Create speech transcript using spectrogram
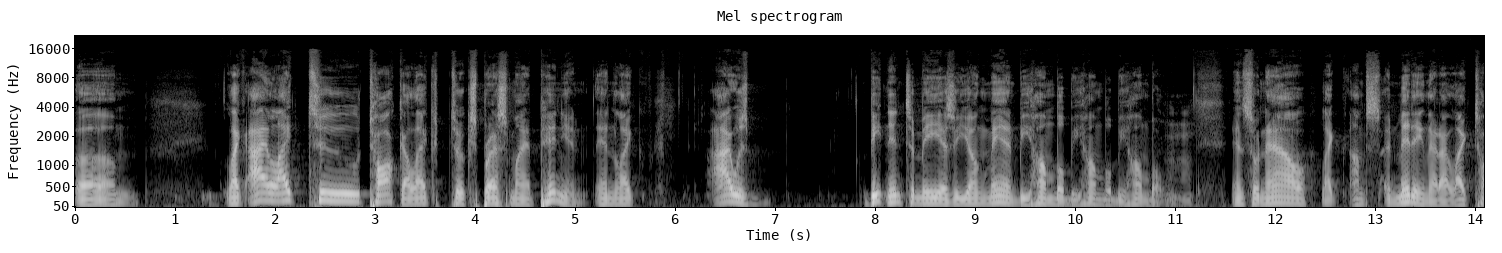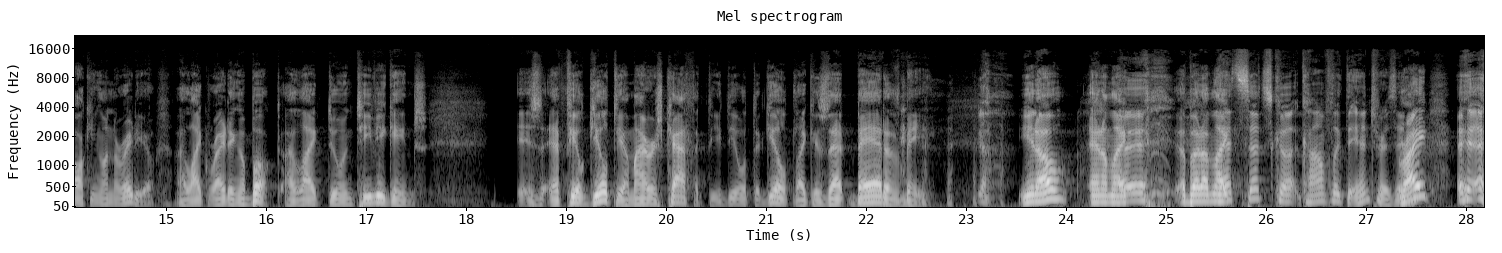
Um, like I like to talk, I like to express my opinion, and like I was beaten into me as a young man, be humble, be humble, be humble. Mm-hmm. And so now, like, I'm admitting that I like talking on the radio. I like writing a book. I like doing TV games. Is I feel guilty. I'm Irish Catholic. Do you deal with the guilt? Like, is that bad of me? you know? And I'm like, but I'm like, That's such co- conflict of interest, right? uh,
